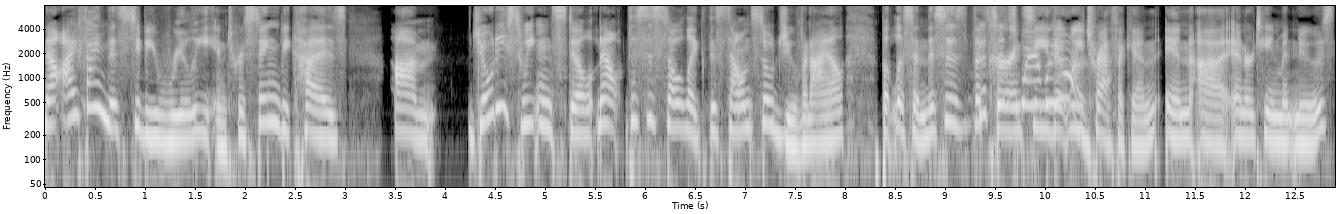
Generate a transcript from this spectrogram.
Now, I find this to be really interesting because um, Jodie Sweetin still. Now, this is so like this sounds so juvenile, but listen, this is the This is currency we that we traffic in in uh, entertainment news.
